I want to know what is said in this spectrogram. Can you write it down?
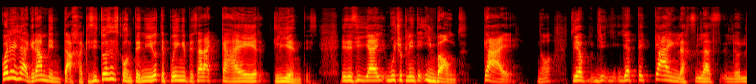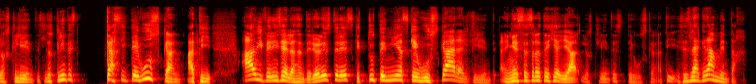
¿Cuál es la gran ventaja? Que si tú haces contenido te pueden empezar a caer clientes. Es decir, ya hay mucho cliente inbound, cae, ¿no? ya, ya, te caen las, los clientes. Los clientes casi te buscan a ti. A diferencia de las anteriores tres, que tú tenías que buscar al cliente. En esta estrategia ya los clientes te buscan a ti. Esa es la gran ventaja.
